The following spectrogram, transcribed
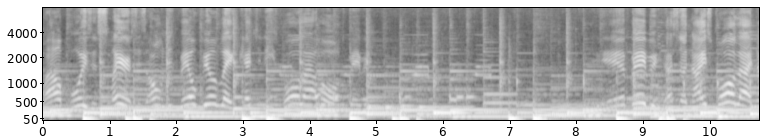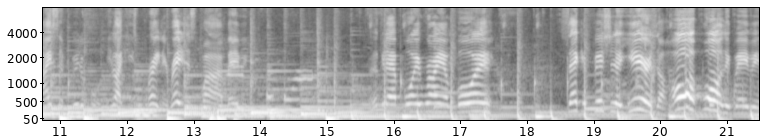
Wildboyz and Slayers is on this Belleville Lake catching these walleye hogs, baby. Yeah, baby. That's a nice walleye, nice and beautiful. He like he's pregnant, ready to spawn, baby. Look at that boy Ryan, boy. Second fish of the year is a whole quality, baby.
